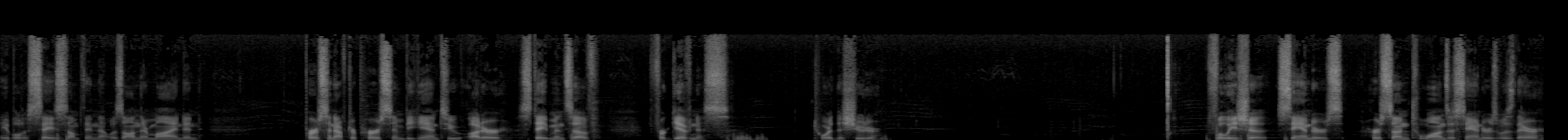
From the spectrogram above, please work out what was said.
able to say something that was on their mind. And person after person began to utter statements of forgiveness toward the shooter. Felicia Sanders, her son Tywanza Sanders, was there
